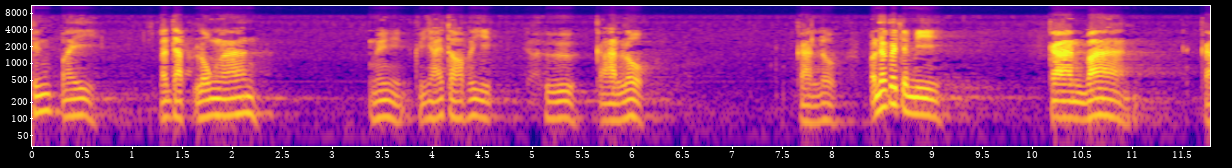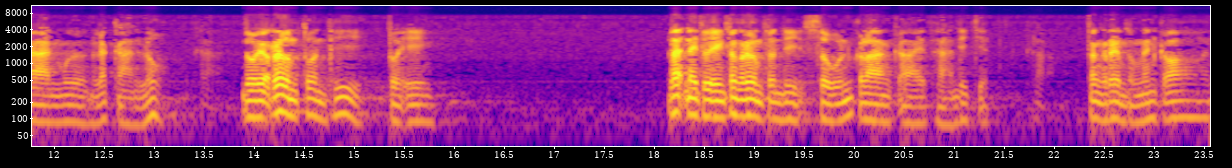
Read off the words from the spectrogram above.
ถึงไประดับโรงงาน นี่ขยายต่อไปอีก คือการโลก การโลก เพราะนั้นก็จะมีการบ้าน การเมืองและการโลก โดยเริ่มต้นที่ตัวเอง และในตัวเองต้องเริ่มต้นที่ศูนย์กลางกายฐานที่เจ็ดต้องเริ่มตรงนั้นก่อน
